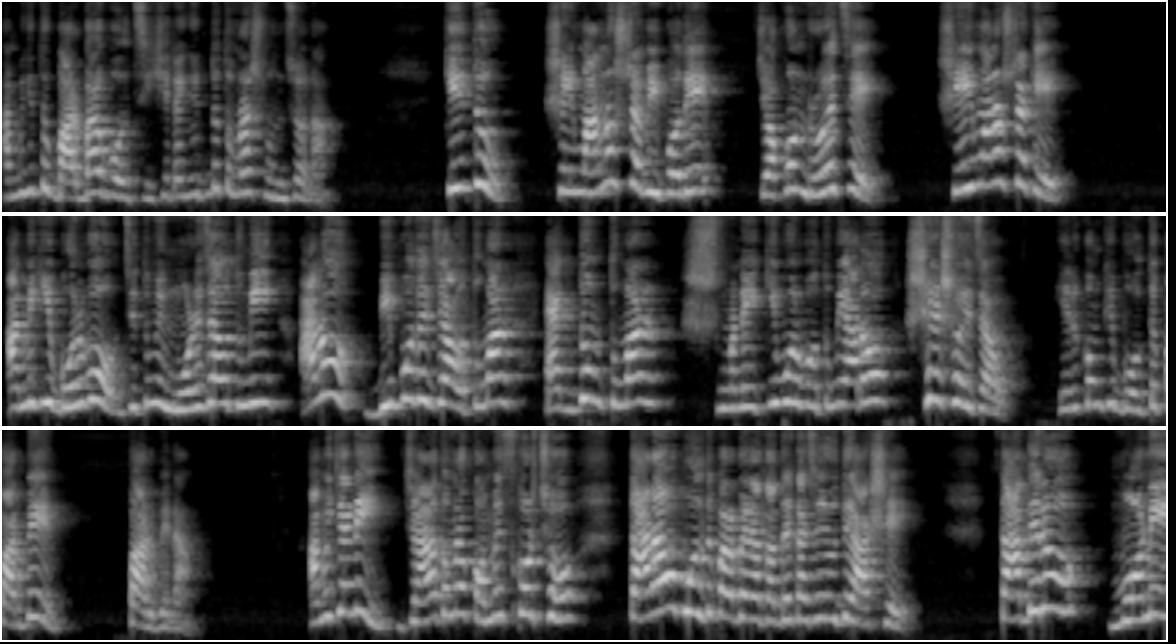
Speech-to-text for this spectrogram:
আমি কিন্তু বারবার বলছি, সেটা কিন্তু তোমরা শুনছো না। কিন্তু সেই মানুষটা বিপদে যখন রয়েছে, সেই মানুষটাকে আমি কি বলব যে তুমি মরে যাও, তুমি আরও বিপদে যাও, তোমার একদম তোমার মানে কি বলব, তুমি আরও শেষ হয়ে যাও। এরকম কি বলতে পারবে? পারবে না। আমি জানি যারা তোমরা কমেন্টস করছ, তারাও বলতে পারবে না তাদের কাছে যদি আসে। তাদেরও মনে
